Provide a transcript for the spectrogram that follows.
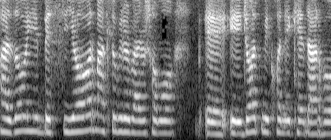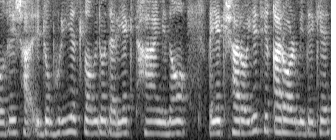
فضای بسیار مطلوبی رو برای شما ایجاد می‌کنه که در واقع جمهوری اسلامی رو در یک تنگنا و یک شرایطی قرار میده که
